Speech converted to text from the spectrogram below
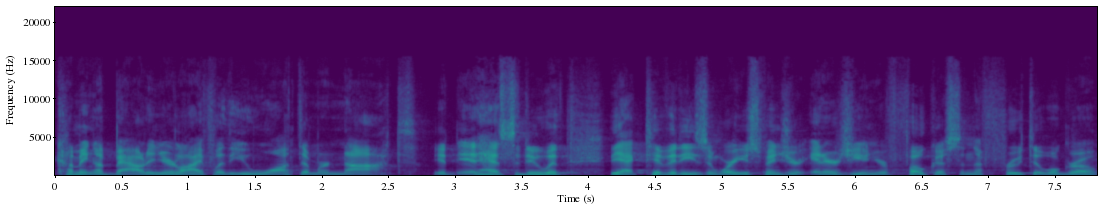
coming about in your life, whether you want them or not. It, it has to do with the activities and where you spend your energy and your focus and the fruit that will grow.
